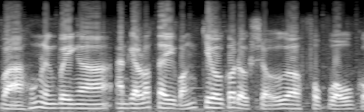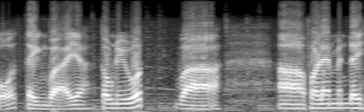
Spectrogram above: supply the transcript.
và huấn luyện viên uh, Ancelotti vẫn chưa có được sự uh, phục vụ của tiền vệ uh, Tony Kroos và uh, Ferland Mendy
